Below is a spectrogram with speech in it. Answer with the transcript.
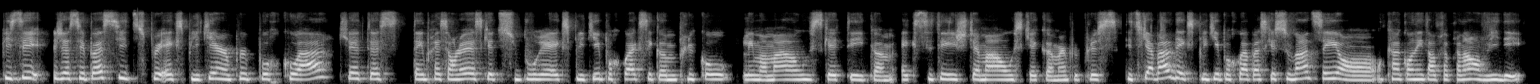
Puis c'est, je sais pas si tu peux expliquer un peu pourquoi que tu as cette impression-là. Est-ce que tu pourrais expliquer pourquoi que c'est comme plus court les moments où ce que tu es comme excité justement ou ce qui est comme un peu plus. Es-tu capable d'expliquer pourquoi? Parce que souvent, tu sais, on, quand on est entrepreneur, on vit des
